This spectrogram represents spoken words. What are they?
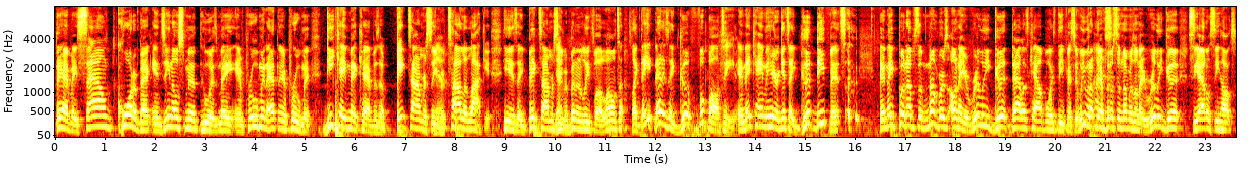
They have a sound quarterback in Geno Smith who has made improvement after improvement. DK Metcalf is a big time receiver. Yeah. Tyler Lockett, he is a big time receiver. Been in the league for a long time. Like they that is a good football team, and they came in here against a good defense. And they put up some numbers on a really good Dallas Cowboys defense. And we went up there and put up some numbers on a really good Seattle Seahawks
